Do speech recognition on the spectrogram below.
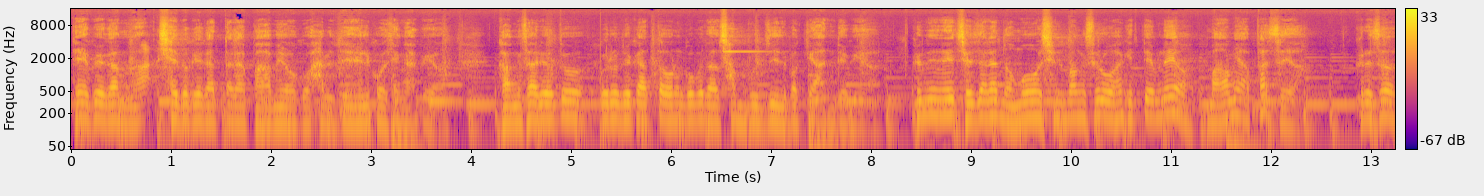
대구에 가면 새벽에 갔다가 밤에 오고 하루 종일 고생하고요. 강사료도 무릎에 갔다 오는 것보다 3분의 1밖에 안 되고요. 근데 내 제자가 너무 실망스러워 하기 때문에요. 마음이 아팠어요. 그래서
